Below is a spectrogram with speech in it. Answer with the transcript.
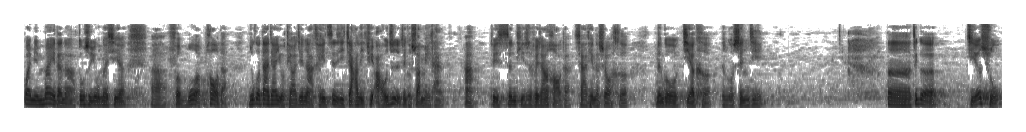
外面卖的呢都是用那些啊粉末泡的。如果大家有条件啊，可以自己家里去熬制这个酸梅汤，啊，对身体是非常好的。夏天的时候喝，能够解渴，能够生津。嗯，这个解暑，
